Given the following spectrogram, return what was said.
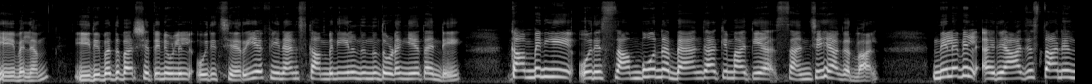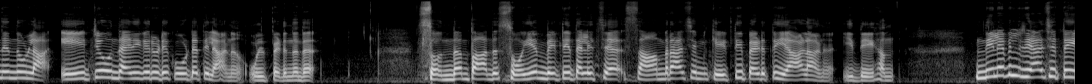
കേവലം ഇരുപത് വർഷത്തിനുള്ളിൽ ഒരു ചെറിയ ഫിനാൻസ് കമ്പനിയിൽ നിന്ന് തുടങ്ങിയ തന്റെ കമ്പനിയെ ഒരു സമ്പൂർണ ബാങ്കാക്കി മാറ്റിയ സഞ്ജയ് അഗർവാൾ നിലവിൽ രാജസ്ഥാനിൽ നിന്നുള്ള ഏറ്റവും ധനികരുടെ കൂട്ടത്തിലാണ് ഉൾപ്പെടുന്നത്. സ്വന്തം പാത സ്വയം വെട്ടിത്തെളിച്ച് സാമ്രാജ്യം കെട്ടിപ്പടുത്തിയയാളാണ് ഇദ്ദേഹം. നിലവിൽ രാജ്യത്തെ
